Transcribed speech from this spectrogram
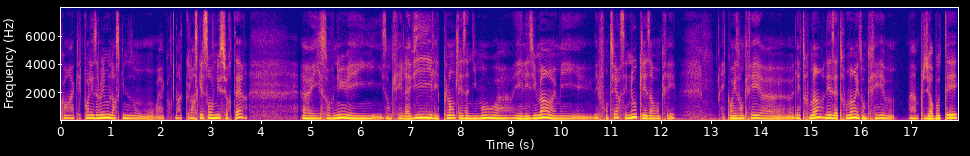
quand, à quel point les Elohim, lorsqu'ils sont venus sur Terre, euh, ils sont venus et ils ont créé la vie, les plantes, les animaux euh, et les humains. Mais les frontières, c'est nous qui les avons créées. Et quand ils ont créé euh, l'être humain, les êtres humains, ils ont créé ben, plusieurs beautés.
